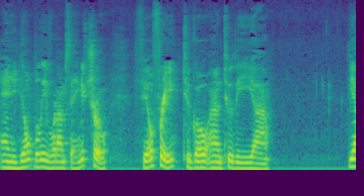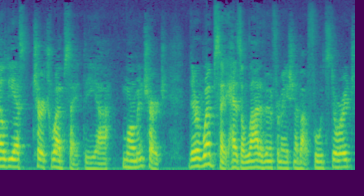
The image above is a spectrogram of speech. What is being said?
and you don't believe what I'm saying is true, feel free to go onto the uh, the LDS Church website, the uh, Mormon Church. Their website has a lot of information about food storage,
